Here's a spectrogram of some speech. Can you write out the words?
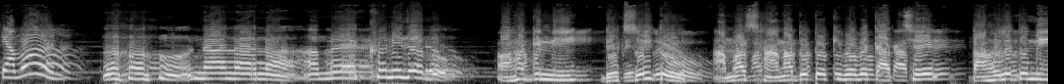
কেমন? না না না, আমরা এক্ষুনি যাব। গিন্নি, দেখছই তো, আমার ছানা দুটো কীভাবে কাঁদছে? তাহলে তুমি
